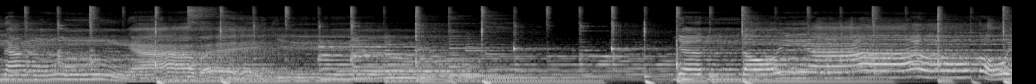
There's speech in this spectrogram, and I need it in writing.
Nắng ngã về chiều. Nhân đôi áo tôi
